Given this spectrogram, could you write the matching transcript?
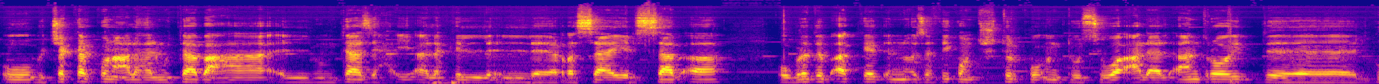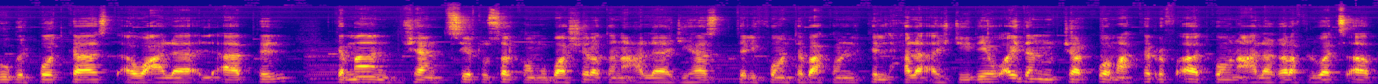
وبتشكركم على هالمتابعة الممتازة حقيقة لكل الرسائل السابقة. وبرد بأكد إنه إذا فيكم تشتركوا أنتم سواء على الأندرويد أه، الجوجل بودكاست أو على الأبل كمان مشان تصير توصلكم مباشرة على جهاز التليفون تبعكم لكل حلقة جديدة. وأيضا تشاركوها مع كل رفقاتكم على غرف الواتساب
